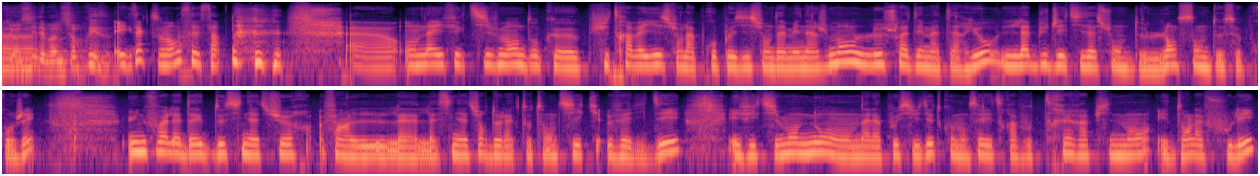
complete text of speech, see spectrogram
il y a aussi des bonnes surprises. Exactement, c'est ça. on a effectivement donc pu travailler sur la proposition d'aménagement, le choix des matériaux, la budget de l'ensemble de ce projet. Une fois la date de signature, enfin la, signature de l'acte authentique validée, effectivement, nous, on a la possibilité de commencer les travaux très rapidement et dans la foulée.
